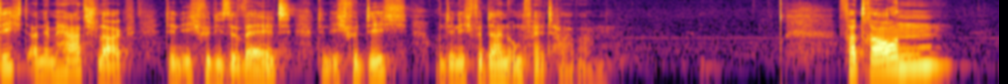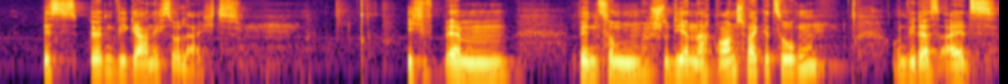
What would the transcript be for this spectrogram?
dicht an dem Herzschlag, den ich für diese Welt, den ich für dich und den ich für dein Umfeld habe? Vertrauen ist irgendwie gar nicht so leicht. Ich ähm, bin zum Studieren nach Braunschweig gezogen und wie das als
